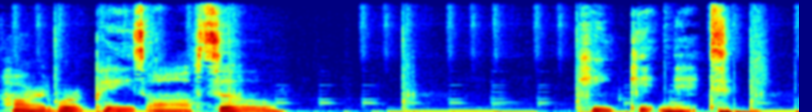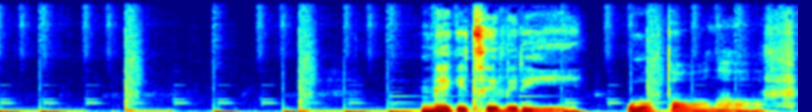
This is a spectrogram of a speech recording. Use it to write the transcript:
hard work pays off. So keep getting it. Negativity will fall off,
